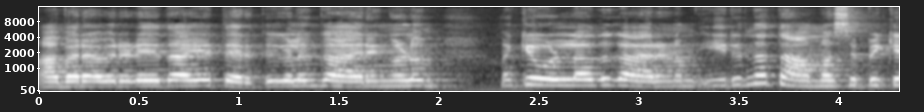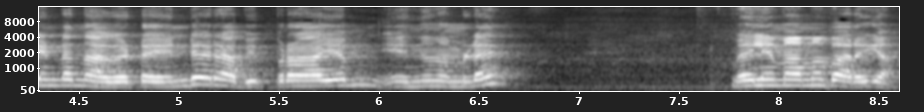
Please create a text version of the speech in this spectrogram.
അവരവരുടേതായ തിരക്കുകളും കാര്യങ്ങളും ഒക്കെ ഉള്ളത് കാരണം ഇരുന്ന് താമസിപ്പിക്കേണ്ടെന്നാകട്ടെ എന്റെ ഒരു അഭിപ്രായം എന്ന് നമ്മുടെ വലിയ മാമ പറയാം.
